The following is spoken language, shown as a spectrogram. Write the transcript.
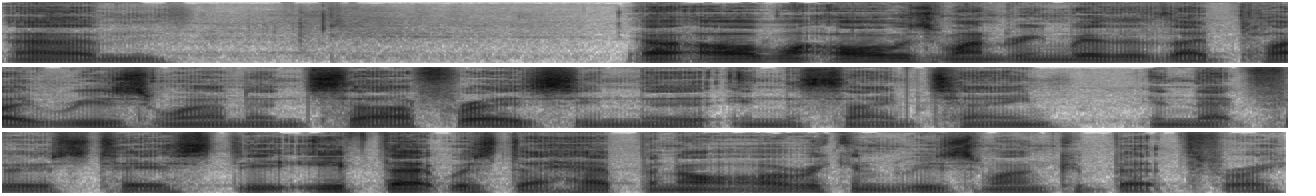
Um, I, I, was wondering whether they'd play Rizwan and Sarfraz in the in the same team in that first test. If that was to happen, I, reckon Rizwan could bat three.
